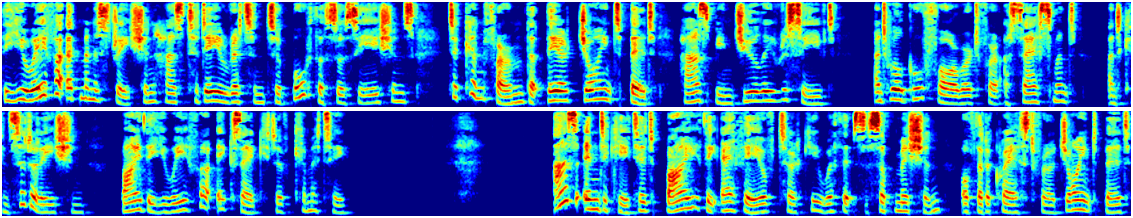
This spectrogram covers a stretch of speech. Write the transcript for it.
the UEFA administration has today written to both associations to confirm that their joint bid has been duly received and will go forward for assessment and consideration by the UEFA Executive Committee. As indicated by the FA of Turkey with its submission of the request for a joint bid,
